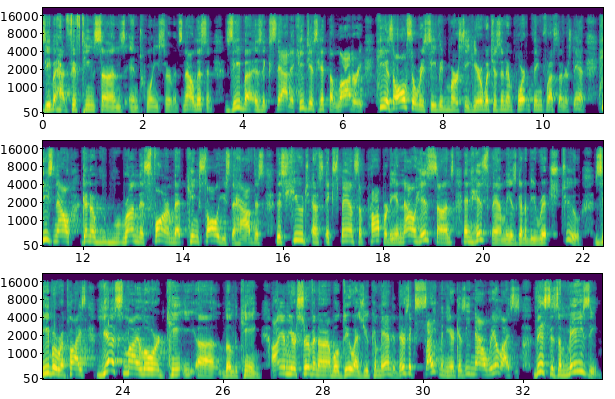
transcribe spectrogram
Ziba had 15 sons and 20 servants. Now listen, Ziba is ecstatic. He just hit the lottery. He is also receiving mercy here, which is an important thing for us to understand. He's now gonna run this farm that King Saul used to have, this, this huge expanse of property, and now his sons and his family is gonna be rich too. Ziba replies, yes, my lord king, uh, the king. I am your servant and I will do as you commanded. There's excitement here because he now realizes this is amazing.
